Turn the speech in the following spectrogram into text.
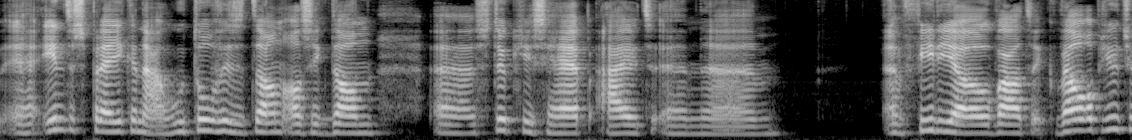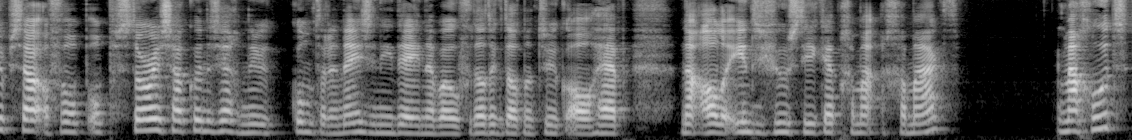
uh, in te spreken. Nou, hoe tof is het dan als ik dan stukjes heb uit een, ehm, een video wat ik wel op YouTube zou of op, op stories zou kunnen zeggen. Nu komt er ineens een idee naar boven dat ik dat natuurlijk al heb na alle interviews die ik heb gema gemaakt. Maar goed,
